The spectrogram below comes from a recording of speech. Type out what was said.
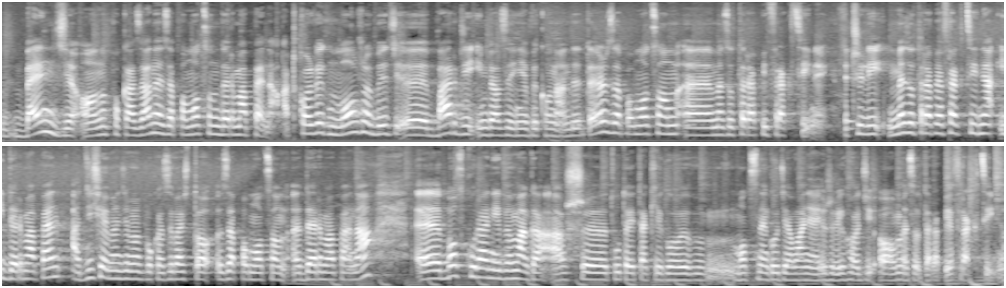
będzie on pokazany za pomocą dermapena, aczkolwiek może być e, bardziej inwazyjnie wykonany też za pomocą mezoterapii frakcyjnej, czyli mezoterapia frakcyjna i dermapen, a dzisiaj będziemy pokazywać to za pomocą dermapena, bo skóra nie wymaga aż e, tutaj takiego mm, mocnego działania, jeżeli chodzi o mezoterapię frakcyjną.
